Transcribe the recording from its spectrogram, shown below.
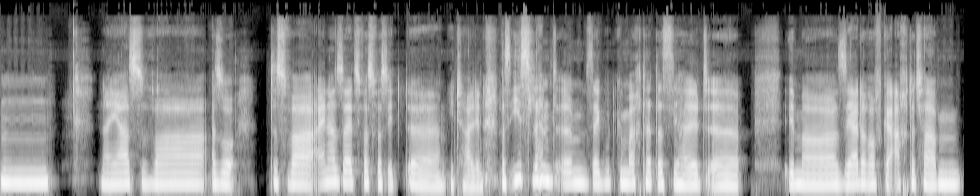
Hm, naja, es war, also das war einerseits was, was It äh, Italien, was Island ähm, sehr gut gemacht hat, dass sie halt äh, immer sehr darauf geachtet haben,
